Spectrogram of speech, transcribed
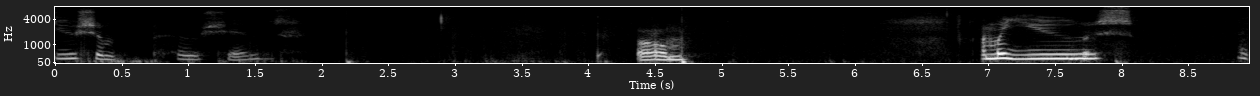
do some potions. Um, I'm gonna use. I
